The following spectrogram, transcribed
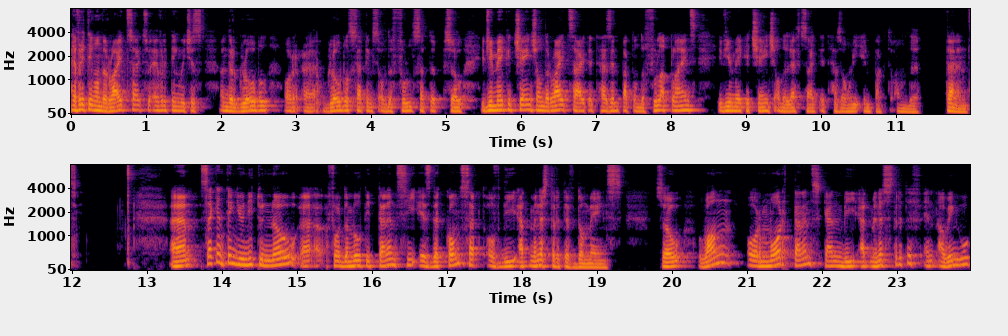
Everything on the right side, so everything which is under global or uh, global settings of the full setup. So if you make a change on the right side, it has impact on the full appliance. If you make a change on the left side, it has only impact on the tenant. Um, second thing you need to know uh, for the multi-tenancy is the concept of the administrative domains. So one or more tenants can be administrative in Awingu,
